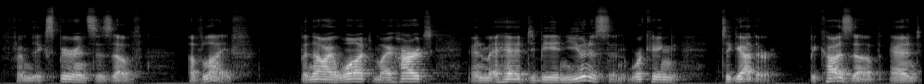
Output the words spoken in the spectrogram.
from the experiences of, of life. But now I want my heart and my head to be in unison, working together because of and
